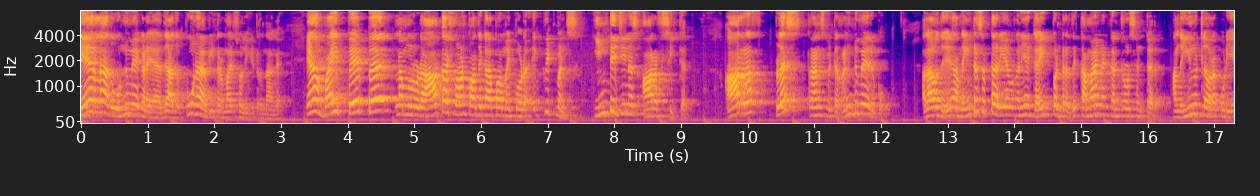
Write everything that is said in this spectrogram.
நேரில் அது ஒன்றுமே கிடையாது அது பூனை அப்படின்ற மாதிரி சொல்லிக்கிட்டு இருந்தாங்க. ஏன்னா பை பேப்பர் நம்மளோட ஆகாஷ் வான் பாதுகாப்பு அமைப்போட equipments indigenous RF seeker RF plus transmitter ரெண்டுமே இருக்கும். அதாவது அந்த இன்டர்செப்டார் ஏவுகணையை கைட் பண்ணுறது கமாண்ட் அண்ட் கண்ட்ரோல் சென்டர் அந்த யூனிட்டில் வரக்கூடிய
